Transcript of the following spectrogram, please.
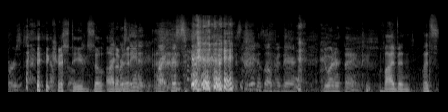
first. episode. Christine's so Right, out of it. Christine is, right, Chris, Christine is over there doing her thing. Vibing. It's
